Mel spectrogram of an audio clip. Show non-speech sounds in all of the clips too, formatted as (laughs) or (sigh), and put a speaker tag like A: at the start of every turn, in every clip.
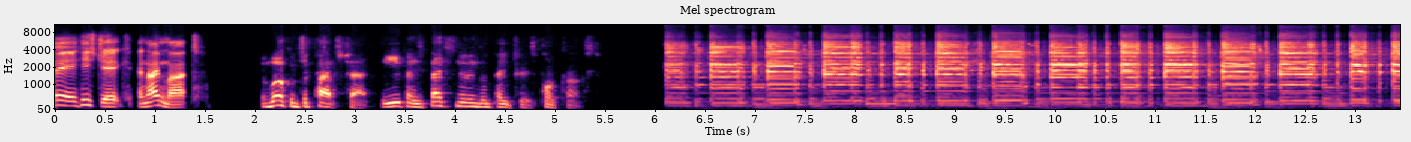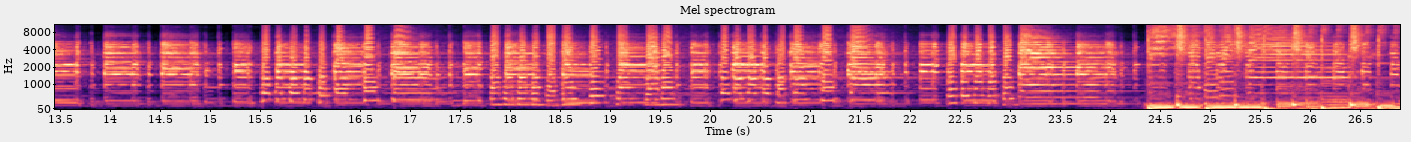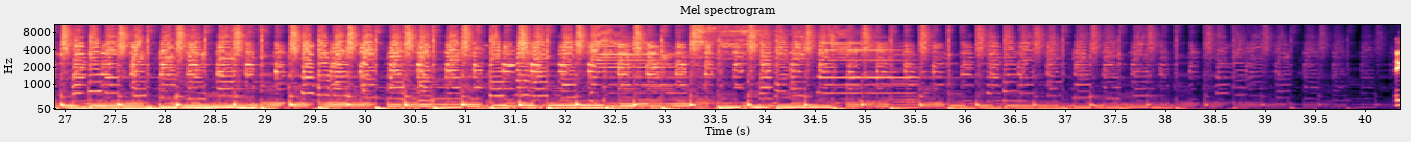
A: Hey, he's Jake, and I'm Matt.
B: And welcome to Pats Chat, the UK's best New England Patriots podcast.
